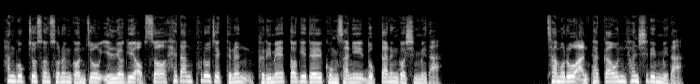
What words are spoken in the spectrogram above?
한국조선소는 건조 인력이 없어 해당 프로젝트는 그림의 떡이 될 공산이 높다는 것입니다. 참으로 안타까운 현실입니다.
